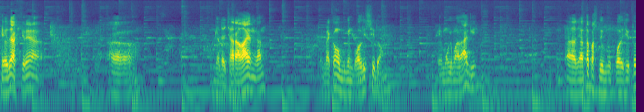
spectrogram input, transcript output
ya udah akhirnya eh, nggak ada cara lain kan? Mereka mau bikin polisi dong. Ya mau gimana lagi? Eh, ternyata pas di polisi itu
